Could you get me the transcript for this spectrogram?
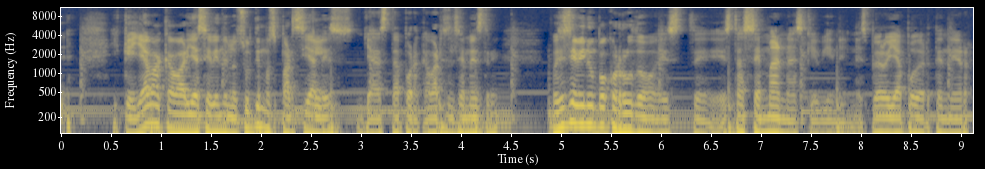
y que ya va a acabar, ya se vienen los últimos parciales, ya está por acabarse el semestre, pues sí se viene un poco rudo este, estas semanas que vienen. Espero ya poder tener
